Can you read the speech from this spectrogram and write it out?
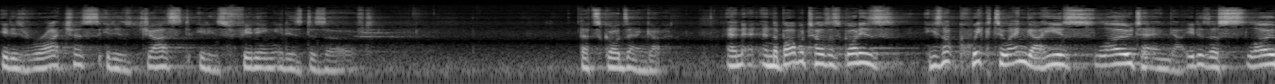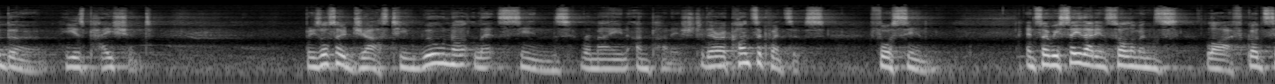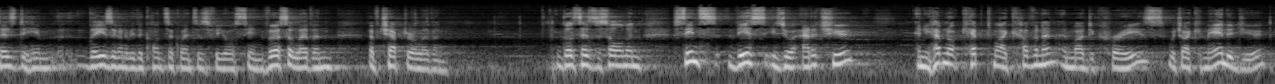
It is righteous, it is just, it is fitting, it is deserved. That's God's anger. And, and the Bible tells us God is, He's not quick to anger, He is slow to anger. It is a slow burn, He is patient. But He's also just. He will not let sins remain unpunished. There are consequences for sin. And so we see that in Solomon's life. God says to him, These are going to be the consequences for your sin. Verse 11 of chapter 11. God says to Solomon, Since this is your attitude, and you have not kept my covenant and my decrees, which I commanded you,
